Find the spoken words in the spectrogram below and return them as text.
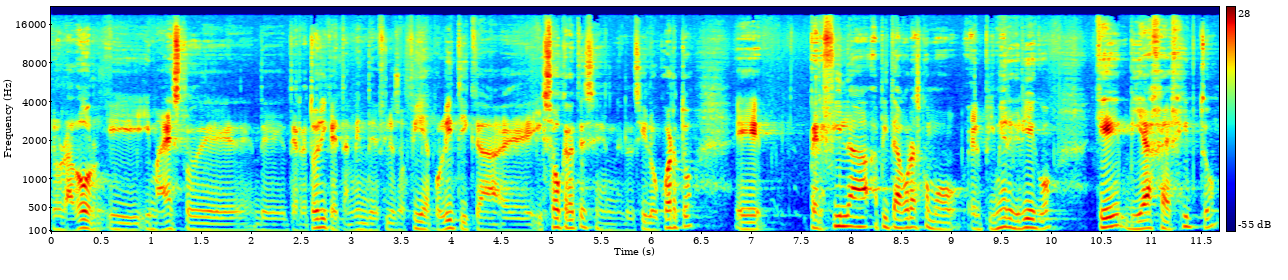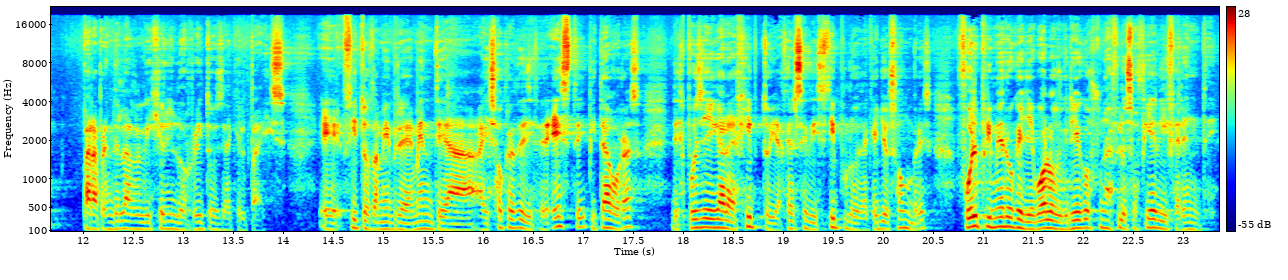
eh, orador y, maestro de, retórica y también de filosofía política, eh, y Sócrates en el siglo IV, eh, perfila a Pitágoras como el primer griego que viaja a Egipto para aprender la religión y los ritos de aquel país. cito también brevemente a, a, Isócrates, dice, este, Pitágoras, después de llegar a Egipto y hacerse discípulo de aquellos hombres, fue el primero que llevó a los griegos una filosofía diferente,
